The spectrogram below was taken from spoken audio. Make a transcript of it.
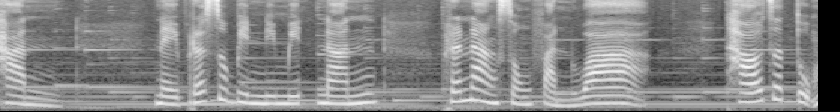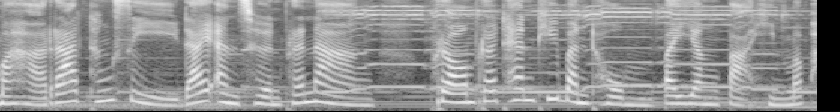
คัน ในพระสุบินนิมิตนั้น พระนางทรงฝันว่า เท้าจตุมหาราชทั้งสี่ได้อัญเชิญพระนาง พร้อมพระแท่นที่บรรทมไปยังป่าหิมพ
